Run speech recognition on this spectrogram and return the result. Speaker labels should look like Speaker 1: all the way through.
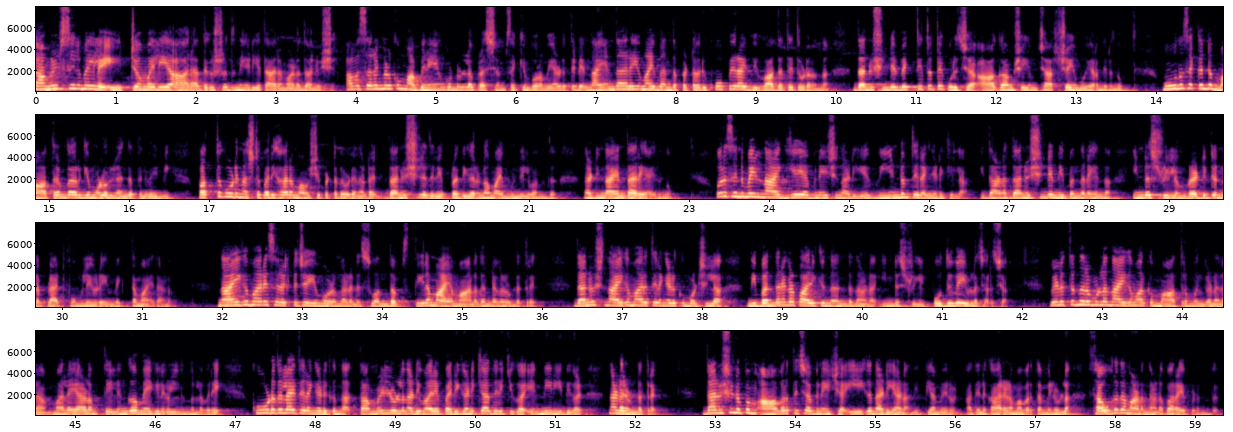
Speaker 1: തമിഴ് സിനിമയിലെ ഏറ്റവും വലിയ ആരാധകശ്രദ്ധ നേടിയ താരമാണ് ധനുഷ്. അവസരങ്ങൾക്കും അഭിനയം കൊണ്ടുള്ള പ്രശംസയ്ക്കും പുറമെ അടുത്തിടെ നയൻതാരയുമായി ബന്ധപ്പെട്ട ഒരു കോപ്പിറൈറ്റ് വിവാദത്തെ തുടർന്ന് ധനുഷിന്റെ വ്യക്തിത്വത്തെക്കുറിച്ച് ആകാംക്ഷയും ചർച്ചയും ഉയർന്നിരുന്നു. മൂന്ന് സെക്കൻഡ് മാത്രം ദൈർഘ്യമുള്ള ഒരു രംഗത്തിന് വേണ്ടി പത്ത് കോടി നഷ്ടപരിഹാരം ആവശ്യപ്പെട്ടതോടെ നടൻ ധനുഷിനെതിരെ പ്രതികരണവുമായി മുന്നിൽ വന്നത് നടി നയൻതാരയായിരുന്നു. ഒരു സിനിമയിൽ നായികയായി അഭിനയിച്ച നടിയെ വീണ്ടും തിരഞ്ഞെടുക്കില്ല. ഇതാണ് ധനുഷിന്റെ നിബന്ധനയെന്ന് ഇൻഡസ്ട്രിയിലും റെഡിറ്റ് എന്ന പ്ലാറ്റ്ഫോമിലൂടെയും വ്യക്തമായതാണ്. നായികമാരെ സെലക്ട് ചെയ്യുമ്പോഴും നടന് സ്വന്തം സ്ഥിരമായ മാനദണ്ഡങ്ങളുണ്ടത്രേ. ധനുഷ് നായികമാരെ തിരഞ്ഞെടുക്കുമ്പോൾ ചില നിബന്ധനകൾ പാലിക്കുന്നുണ്ടെന്നാണ് ഇൻഡസ്ട്രിയിൽ പൊതുവെയുള്ള ചർച്ച. വെളുത്ത നിറമുള്ള നായികമാർക്ക് മാത്രം മുൻഗണന മലയാളം തെലുങ്ക് മേഖലകളിൽ നിന്നുള്ളവരെ കൂടുതലായി തിരഞ്ഞെടുക്കുന്ന തമിഴിലുള്ള നടിമാരെ പരിഗണിക്കാതിരിക്കുക എന്നീ രീതികൾ നടനുണ്ടത്രേ. ധനുഷിനൊപ്പം ആവർത്തിച്ച് അഭിനയിച്ച ഏക നടിയാണ് നിത്യ മേനോൻ. അതിന് കാരണം അവർ തമ്മിലുള്ള സൗഹൃദമാണെന്നാണ് പറയപ്പെടുന്നത്.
